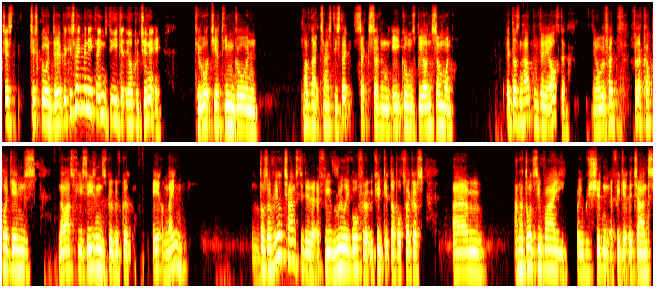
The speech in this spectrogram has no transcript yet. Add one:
Just just go and do it. Because how many times do you get the opportunity to watch your team go and have that chance to stick six, seven, eight goals beyond someone? It doesn't happen very often. You know, we've had we've a couple of games in the last few seasons where we've got eight or nine. There's a real chance to do that if we really go for it. We could get double figures, um, and I don't see why why we shouldn't if we get the chance.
